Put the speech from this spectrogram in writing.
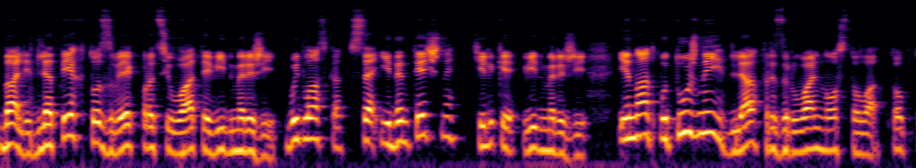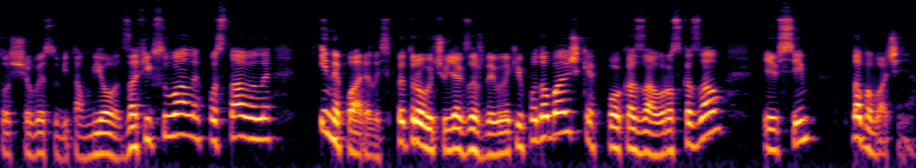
Далі для тих, хто звик працювати від мережі. Будь ласка, все ідентичне, тільки від мережі. І надпотужний для фрезерувального стола. Тобто, що ви собі там його зафіксували, поставили. І не парились. Петровичу, як завжди, великі вподобаючки, показав, розказав. І всім до побачення.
